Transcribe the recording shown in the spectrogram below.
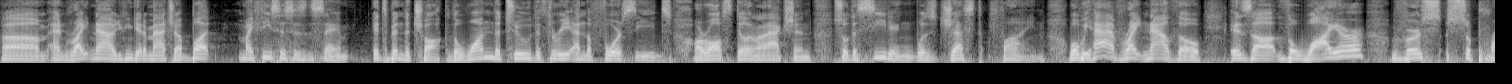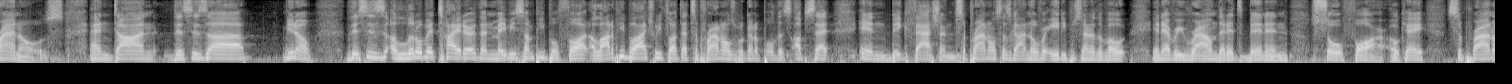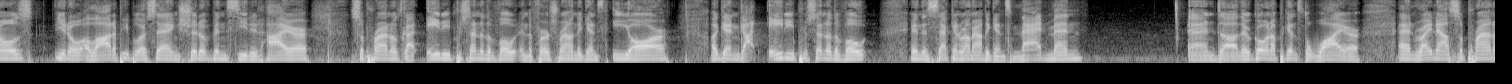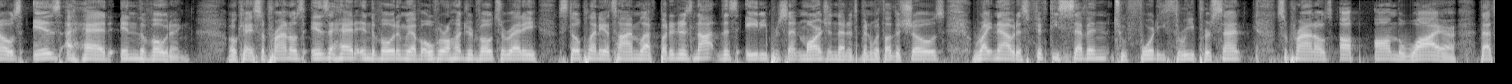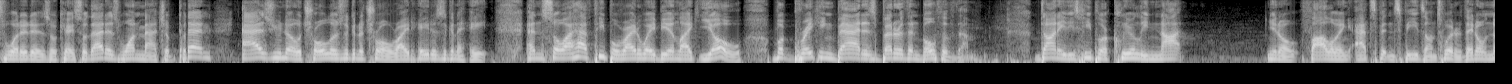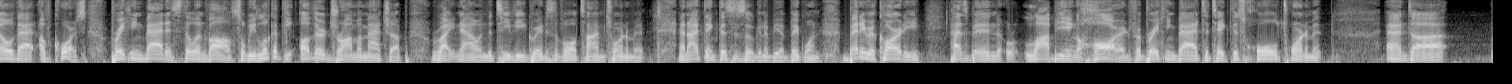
Um, and right now you can get a matchup, but my thesis is the same. It's been the chalk. The one, the two, the three, and the four seeds are all still in action. So the seeding was just fine. What we have right now, though, is uh, The Wire versus Sopranos. And Don, this is uh you know, this is a little bit tighter than maybe some people thought. A lot of people actually thought that Sopranos were going to pull this upset in big fashion. Sopranos has gotten over 80% of the vote in every round that it's been in so far, okay? Sopranos you know, a lot of people are saying should have been seated higher. Sopranos got 80% of the vote in the first round against ER. Again, got 80% of the vote in the second round against Mad Men and uh, they're going up against the wire. And right now, Sopranos is ahead in the voting. Okay, Sopranos is ahead in the voting. We have over 100 votes already. Still plenty of time left, but it is not this 80% margin that it's been with other shows. Right now, it is 57 to 43%. Sopranos up on the wire. That's what it is. Okay, so that is one matchup. But then, as you know, trollers are going to troll, right? Haters are going to hate. And so I have people right away being like, yo, but Breaking Bad is better than both of them. Donnie, these people are clearly not you know, following at Spittin' Speeds on Twitter. They don't know that, of course, Breaking Bad is still involved. So we look at the other drama matchup right now in the TV Greatest of All Time tournament, and I think this is going to be a big one. Benny Riccardi has been lobbying hard for Breaking Bad to take this whole tournament, and uh,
